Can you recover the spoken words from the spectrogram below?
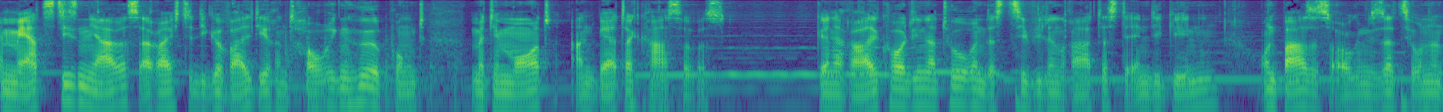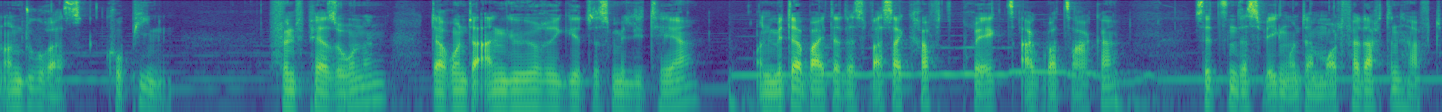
Im März diesen Jahres erreichte die Gewalt ihren traurigen Höhepunkt mit dem Mord an Berta Cáceres, Generalkoordinatorin des Zivilen Rates der Indigenen und Basisorganisation in Honduras (COPIN). Fünf Personen, darunter Angehörige des Militär und Mitarbeiter des Wasserkraftprojekts Aguazaca, sitzen deswegen unter Mordverdacht in Haft.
